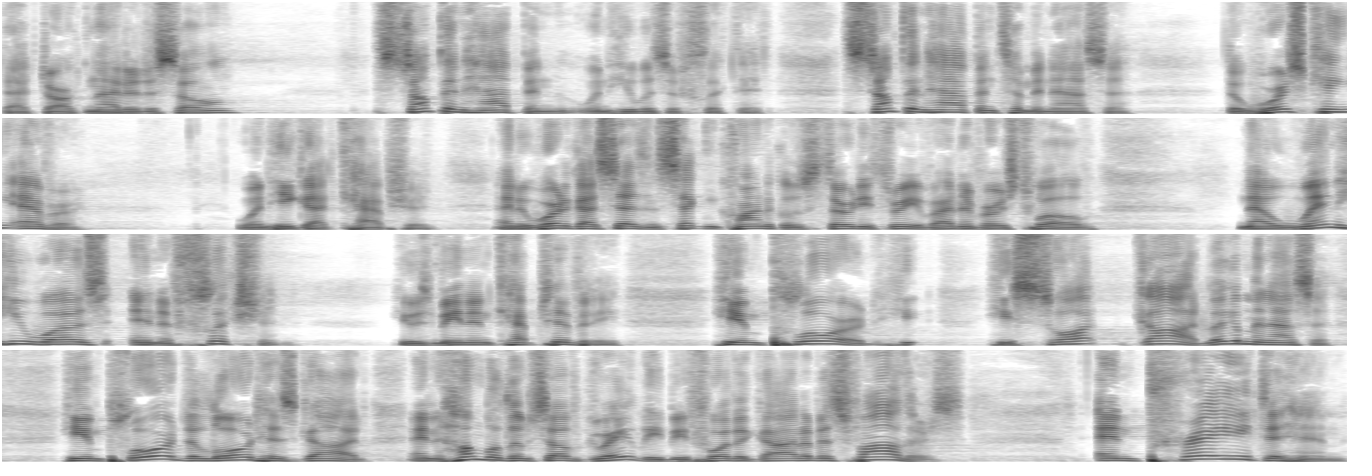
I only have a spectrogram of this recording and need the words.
that dark night of the soul, something happened when he was afflicted. Something happened to Manasseh, the worst king ever, when he got captured. And the word of God says in Second Chronicles 33, right in verse 12, now when he was in affliction, he was being in captivity, he implored, he, he sought God. Look at Manasseh. He implored the Lord his God and humbled himself greatly before the God of his fathers and prayed to him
